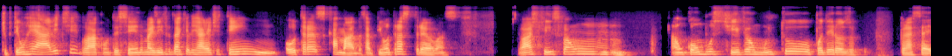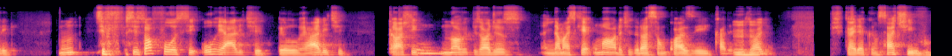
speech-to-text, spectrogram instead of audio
tipo, tem um reality lá acontecendo, mas dentro daquele reality tem outras camadas, sabe? Tem outras tramas. Eu acho que isso é um, é um combustível muito poderoso para a série. Não- Se, se só fosse o reality pelo reality, eu acho que nove episódios, ainda mais que é uma hora de duração quase cada Uhum. episódio, ficaria cansativo.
